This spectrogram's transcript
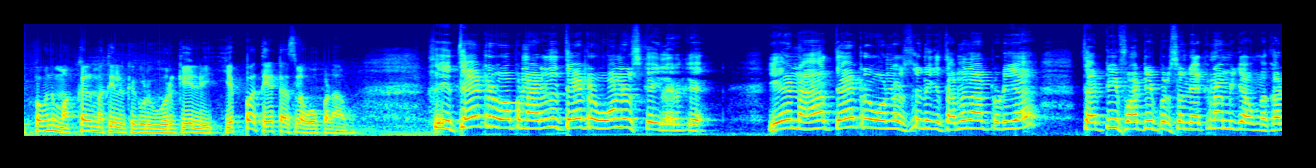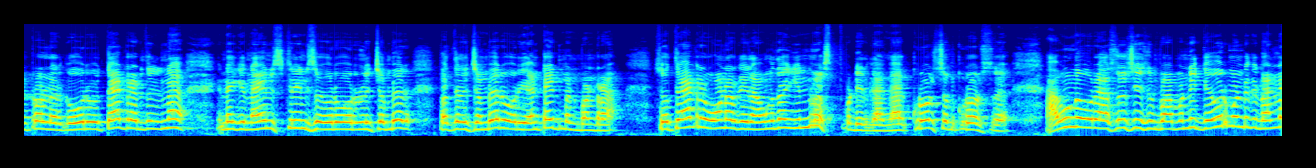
இப்போ வந்து மக்கள் மத்தியில் இருக்கக்கூடிய ஒரு கேள்வி எப்போ தேட்டர்ஸில் ஓப்பன் ஆகும்? தேட்டர் ஓப்பன் ஆகிறது தேட்டர் ஓனர்ஸ் கையில் இருக்குது ஏன்னா தேட்டர் ஓனர்ஸ் இன்றைக்கி தமிழ்நாட்டுடைய தேர்ட்டி ஃபார்ட்டி பர்சன்ட் எக்கனாமிக் அவங்க கண்ட்ரோலில் இருக்குது ஒரு தேட்டர் எடுத்துக்கிட்டிங்கன்னா இன்றைக்கி நைன் ஸ்க்ரீன்ஸ் ஒரு ஒரு லட்சம் பேர் பத்து லட்சம் பேர் ஒரு என்டர்டைன்மெண்ட் பண்ணுறான் ஸோ தேட்டர் ஓனர் கையில் அவங்க தான் இன்வெஸ்ட் பண்ணியிருக்காங்க குரோர்ஸ் அண்ட் க்ரோர்ஸு அவங்க ஒரு அசோசியேஷன் ஃபார்ம் பண்ணி கவர்மெண்ட்டுக்கு நல்ல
